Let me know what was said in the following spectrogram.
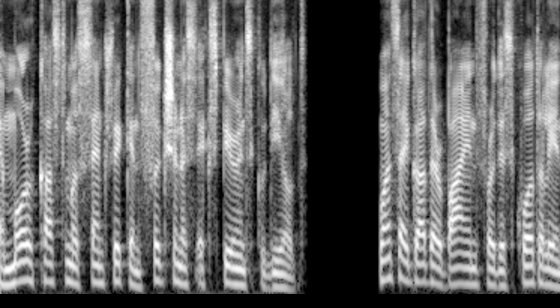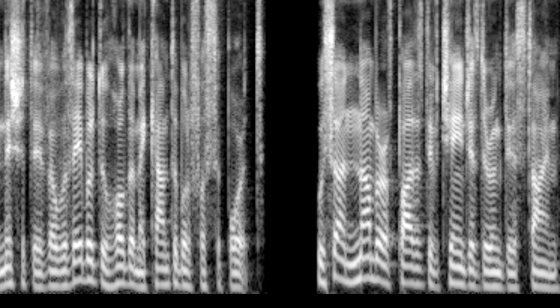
a more customer centric and frictionless experience could yield. Once I got their buy in for this quarterly initiative, I was able to hold them accountable for support. We saw a number of positive changes during this time,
